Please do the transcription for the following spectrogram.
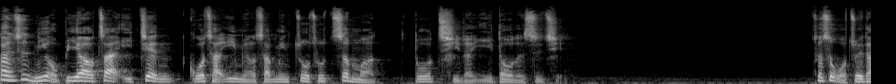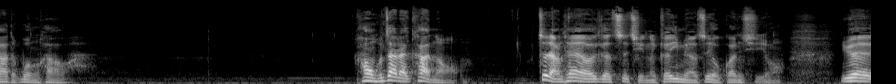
但是你有必要在一件国产疫苗上面做出这么多起人疑窦的事情？这是我最大的问号啊！好，我们再来看哦，这两天有一个事情呢，跟疫苗是有关系哦，因为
